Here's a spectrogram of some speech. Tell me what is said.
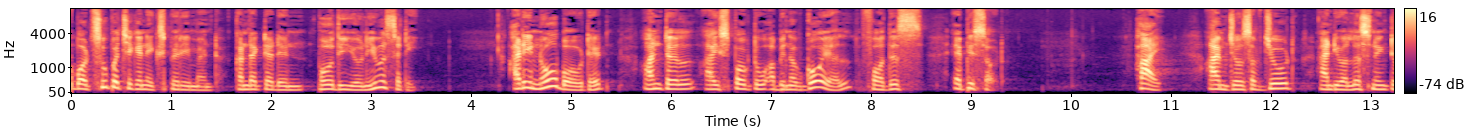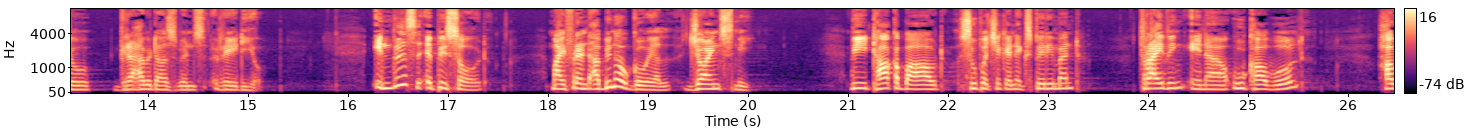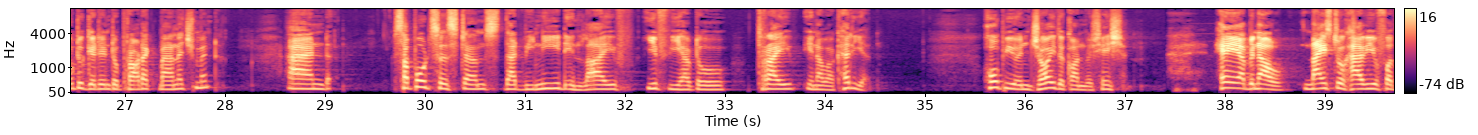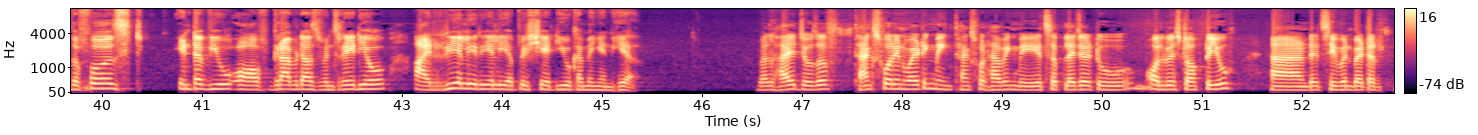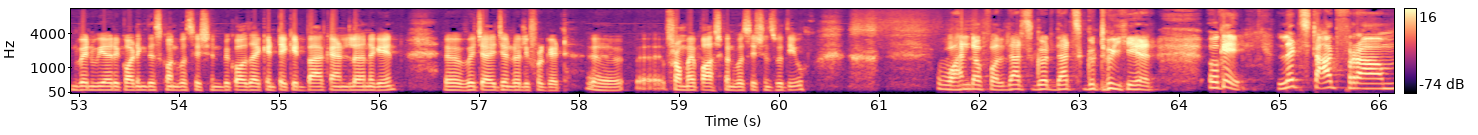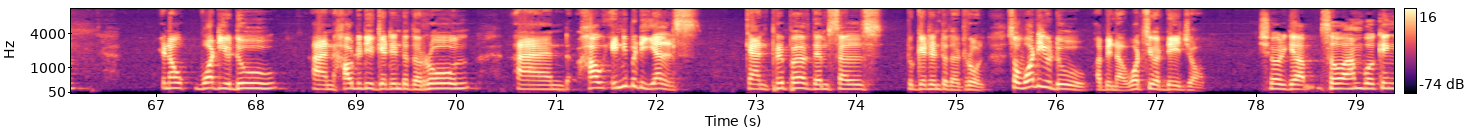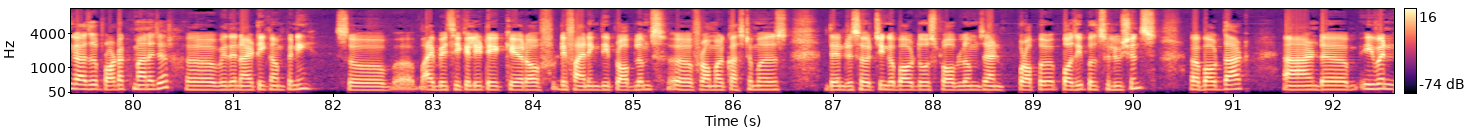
about Super Chicken experiment conducted in Purdue University. I didn't know about it until I spoke to Abhinav Goyal for this episode. Hi, I'm Joseph Jude, and you are listening to Gravitas Wins Radio. In this episode, my friend Abhinav Goyal joins me. We talk about Super Chicken experiment, thriving in a VUCA world, how to get into product management, and support systems that we need in life if we have to thrive in our career. Hope you enjoy the conversation. Hey, Abhinav, nice to have you for the first interview of Gravitas Wins Radio. I really, really appreciate you coming in here. Well, hi, Joseph. Thanks for inviting me. Thanks for having me. It's a pleasure to always talk to you. And it's even better when we are recording this conversation because I can take it back and learn again, uh, which I generally forget uh, uh from my past conversations with you. Wonderful. That's good. That's good to hear. Okay, let's start from you know what you do and how did you get into the role and how anybody else can prepare themselves to get into that role. So, what do you do, Abhinav? What's your day job? Sure, yeah. So, I'm working as a product manager uh, with an IT company. So, uh, I basically take care of defining the problems uh, from our customers, then researching about those problems and proper possible solutions about that and uh, even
